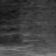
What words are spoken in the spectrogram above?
Godlike.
